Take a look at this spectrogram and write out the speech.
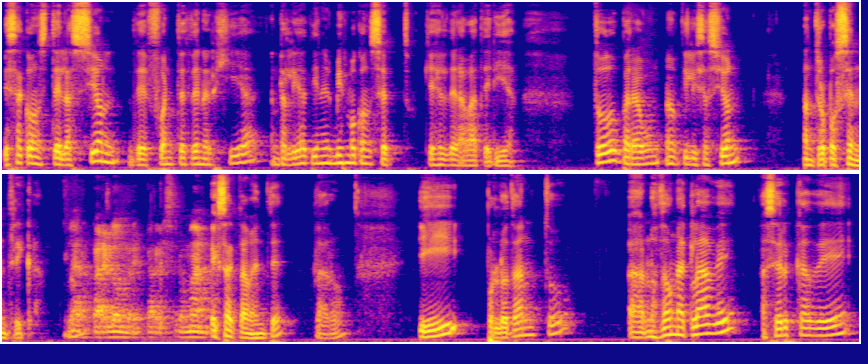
esa constelación de fuentes de energía en realidad tiene el mismo concepto, que es el de la batería. Todo para una utilización antropocéntrica. Claro, para el hombre, para el ser humano. Exactamente, claro. Y por lo tanto, ah, nos da una clave acerca de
